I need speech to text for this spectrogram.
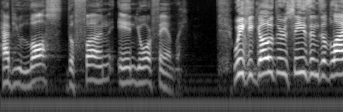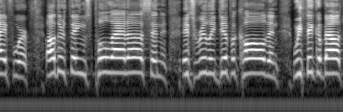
Have you lost the fun in your family? We could go through seasons of life where other things pull at us and it's really difficult. And we think about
